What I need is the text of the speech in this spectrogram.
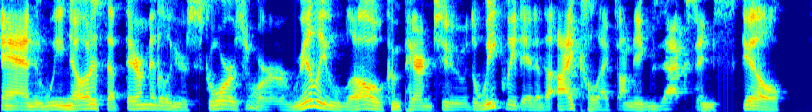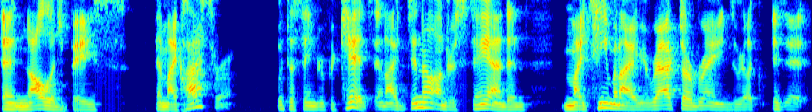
And we noticed that their middle year scores were really low compared to the weekly data that I collect on the exact same skill and knowledge base in my classroom with the same group of kids. And I did not understand. And my team and I, we racked our brains. We were like, is it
